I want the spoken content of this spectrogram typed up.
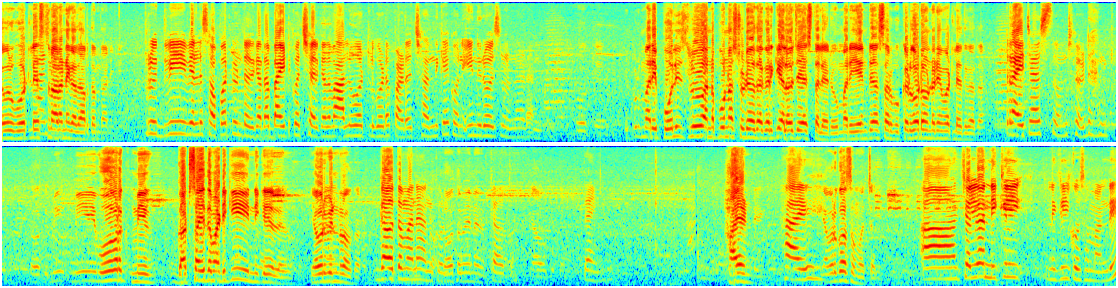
ఎవరు ఓట్లు వేస్తున్నారని కదా అర్థం దానికి. పృథ్వీ వీళ్ళ సపోర్ట్ ఉంటుంది కదా బయటకు వచ్చారు కదా వాళ్ళ ఓట్లు కూడా పడవచ్చు అందుకే కొన్ని ఇన్ని రోజులు ఉన్నాడు అనుకో ఓకే. ఇప్పుడు మరి పోలీసులు అన్నపూర్ణ స్టూడియో దగ్గరికి ఎలా చేస్తలేరు. మరి ఏం చేస్తారు? ఇక్కడ కూడా ఉండనివ్వట్లేదు కదా. ట్రై చేస్తాం చూడడానికి. ఓకే. మీ మీ ఓవర్ మీ గట్స్ అయితే మటుకి నిఖిల్ ఎవరు విన్నర్ అవుతారు? గౌతమ్ అనే గౌతమేనా. గౌతమ్. థ్యాంక్ యూ హాయ్ అండి. హాయ్. ఎవరి కోసం వచ్చారు? యాక్చువల్గా నిఖిల్ నిఖిల్ కోసం అండి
